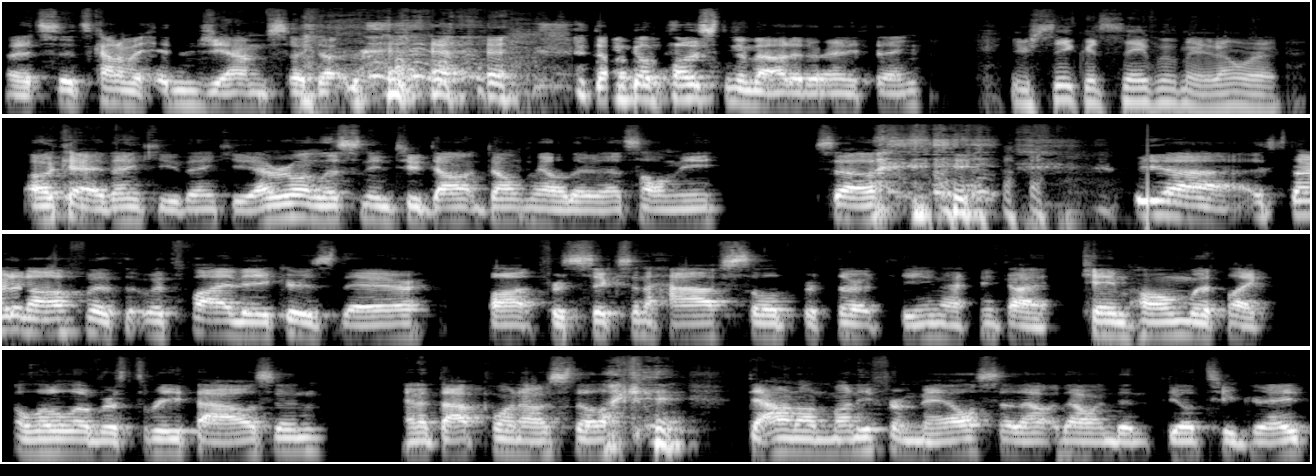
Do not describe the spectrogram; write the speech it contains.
It's, it's kind of a hidden gem. So don't, don't go posting about it or anything. Your secret's safe with me. Don't worry. Okay. Thank you. Thank you. Everyone listening to don't, don't mail there. That's all me. So we uh, started off with with five acres there. Bought for six and a half, sold for thirteen. I think I came home with like a little over three thousand. And at that point, I was still like down on money from mail, so that that one didn't feel too great.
